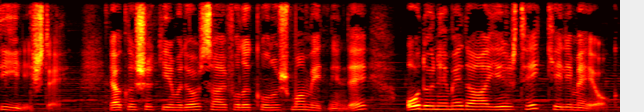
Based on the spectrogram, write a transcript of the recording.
Değil işte. Yaklaşık 24 sayfalık konuşma metninde o döneme dair tek kelime yok.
